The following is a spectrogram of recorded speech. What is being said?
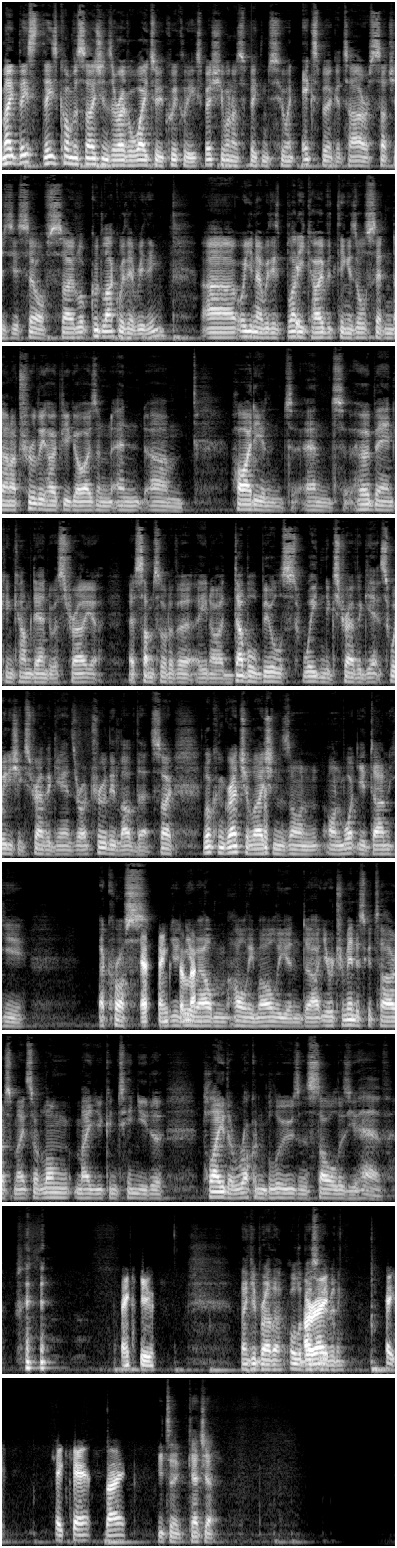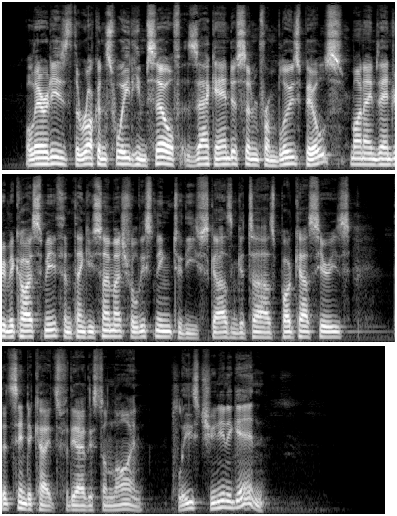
Mate, these these conversations are over way too quickly, especially when I'm speaking to an expert guitarist such as yourself. So, look, good luck with everything. Uh, well, you know, with this bloody COVID thing is all said and done, I truly hope you guys and and um, Heidi and and her band can come down to Australia as some sort of a you know a double bill Sweden extravaganza, Swedish extravaganza. I truly love that. So, look, congratulations on on what you've done here across Yeah, your new album, Holy Moly, and uh, you're a tremendous guitarist, mate. So long may you continue to play the rock and blues and soul as you have. thank you. Thank you, brother. All the best right. with everything. Take care. Bye. You too. Catch ya. Well, there it is, the rock and Swede himself, Zack Anderson from Blues Pills. My name's Andrew Mackay Smith, and thank you so much for listening to the Scars and Guitars podcast series that syndicates for the A List Online. Please tune in again.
